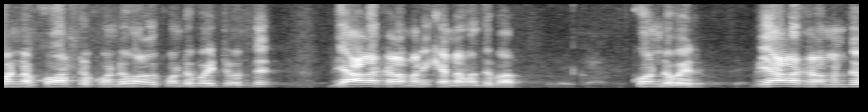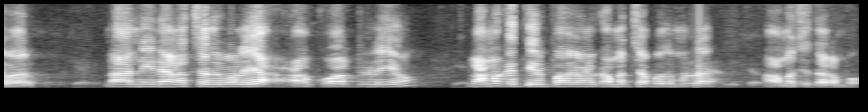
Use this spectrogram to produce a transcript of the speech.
உன்னை கோர்ட்டுக்கு கொண்டு வர கொண்டு போயிட்டு வந்து வியாழக்கிழமைக்கு என்னை வந்து பாரு. கொண்டு போயிரு. வியாழக்கிழமைந்து வரும் நான் நீ நினச்சது போலையே கோர்ட்டுலேயும் நமக்கு தீர்ப்பாகவே உனக்கு அமைச்சா போதுமில்ல? அமைச்சு தரம்போ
